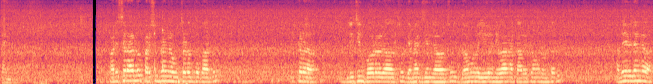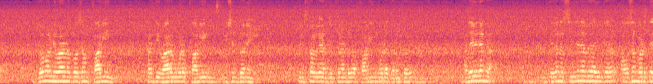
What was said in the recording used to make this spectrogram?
థ్యాంక్ యూ పరిసరాలు పరిశుభ్రంగా ఉంచడంతో పాటు ఇక్కడ బ్లీచింగ్ పౌడర్ కావచ్చు గెమాక్సిన్ కావచ్చు దోమల ఈగల నివారణ కార్యక్రమం ఉంటుంది. అదేవిధంగా దోమల నివారణ కోసం ఫాగింగ్ ప్రతి వారం కూడా ఫాగింగ్ మిషన్తోనే ప్రిన్సిపల్ గారు చెప్తున్నట్టుగా ఫాగింగ్ కూడా జరుగుతుంది. అదేవిధంగా ఏదైనా సీజనల్గా ఇంకా అవసరం పడితే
